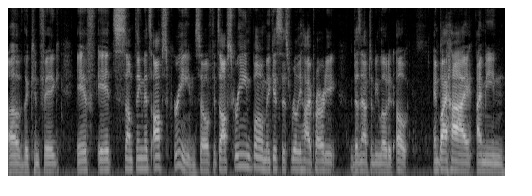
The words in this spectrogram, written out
of the config if it's something that's off screen. So if it's off screen, boom, it gets this really high priority. It doesn't have to be loaded. Oh, and by high, I mean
